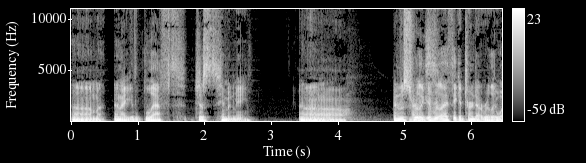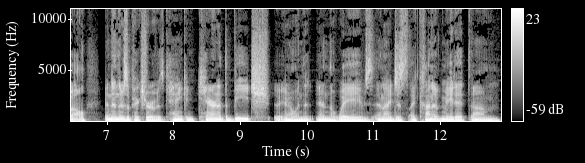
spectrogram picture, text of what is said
um, and I left just him and me. Um, Oh. and it was really, it really, I think it turned out really well. And then there's a picture of Hank and Karen at the beach, you know, in the in the waves, and I just, I kind of made it. um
